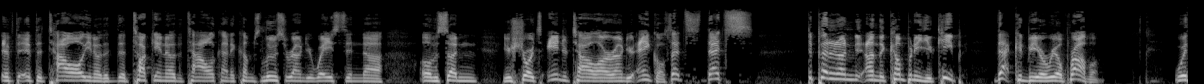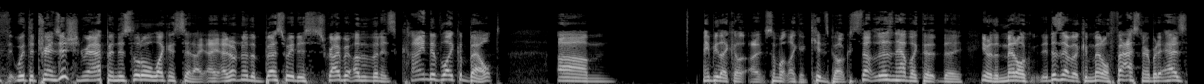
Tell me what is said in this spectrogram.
if the, if the towel you know the, the tuck in of the towel kind of comes loose around your waist and uh, all of a sudden your shorts and your towel are around your ankles. That's that's depending on on the company you keep. That could be a real problem. With with the transition wrap and this little like I said I I don't know the best way to describe it other than it's kind of like a belt. Um maybe like a, a, somewhat like a kid's belt because it doesn't have like the, the you know the metal it doesn't have like a metal fastener but it has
